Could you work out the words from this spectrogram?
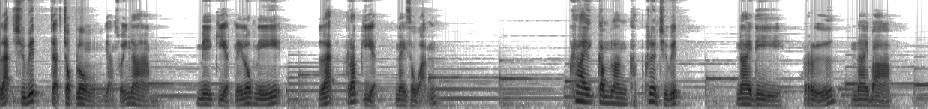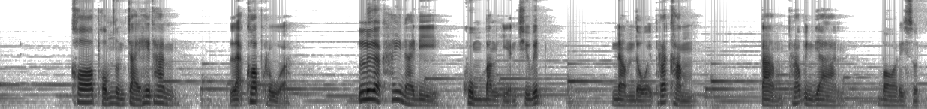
และชีวิตจะจบลงอย่างสวยงาม มีเกียรติในโลกนี้ และรับเกียรติในสวรรค์ ใครกำลังขับเคลื่อนชีวิต นายดี หรือนายบาป ขอผมหนุนใจให้ท่าน และครอบครัว เลือกให้นายดีคุมบังเหียนชีวิต นำโดยพระคำตามพระวิญญาณบริสุทธิ์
